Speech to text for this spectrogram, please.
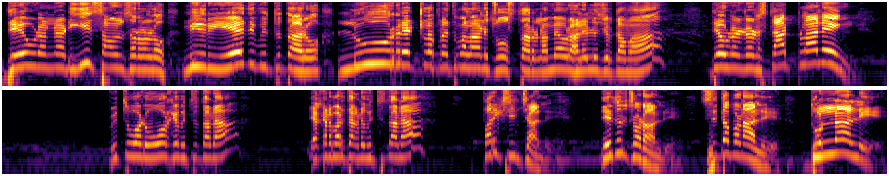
దేవుడు అన్నాడు ఈ సంవత్సరంలో మీరు ఏది విత్తుతారో నూరెట్ల ప్రతిఫలాన్ని చూస్తారు. నమ్మేవారు హల్లు చెప్తామా దేవుడు అంటాడు స్టార్ట్ ప్లానింగ్ విత్తువాడు ఊరక విత్తుతాడా? ఎక్కడ పడితే అక్కడ విత్తుతాడా? పరీక్షించాలి ఎదురు చూడాలి సిద్ధపడాలి దున్నాలి.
